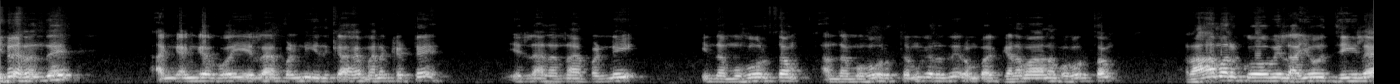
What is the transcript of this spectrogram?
இவர் வந்து அங்கங்கே போய் எல்லாம் பண்ணி இதுக்காக மெனக்கட்டு எல்லாம் நல்லா பண்ணி இந்த முகூர்த்தம் அந்த முகூர்த்தம்ங்கிறது ரொம்ப கனமான முகூர்த்தம். ராமர் கோவில் அயோத்தியில்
